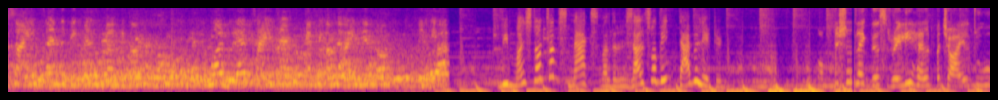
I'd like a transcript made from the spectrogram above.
science and the people who can become, who are great science and who can become the icon of India. We munched on some snacks while the results were being tabulated. Competitions like this really help a child to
